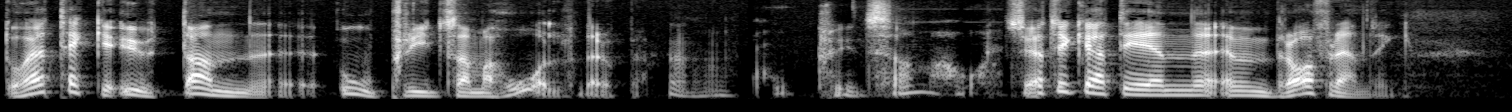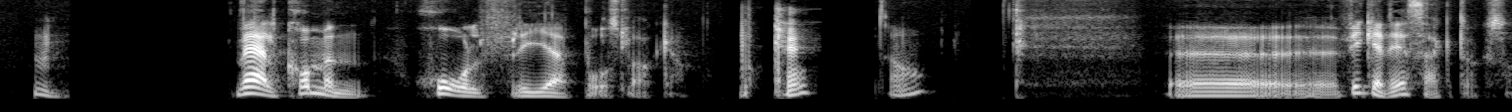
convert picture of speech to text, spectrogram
då har jag täcke utan eh, oprydsamma hål där uppe. Mhm. Prydsamma hål. Så jag tycker att det är en, en bra förändring. Mm. Välkommen hålfria påslakan. Okej. Ja. Uh, fick jag det sagt också.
